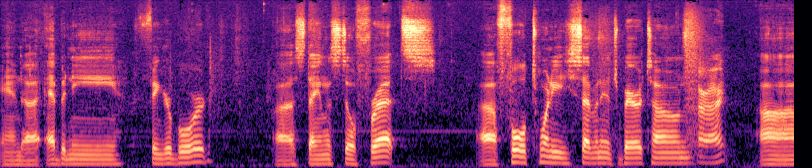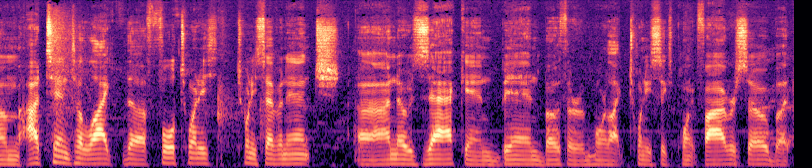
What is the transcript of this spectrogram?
and uh, ebony fingerboard, uh, stainless steel frets, uh, full 27 inch baritone. All right. Um, I tend to like the full 20, 27 inch. Uh, I know Zach and Ben both are more like 26.5 or so, but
